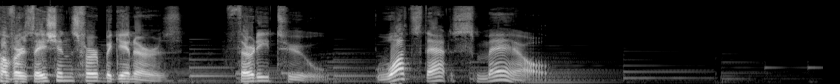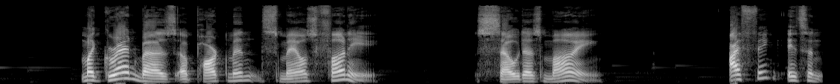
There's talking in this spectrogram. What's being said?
Conversations for Beginners 32. What's that smell? My grandma's apartment smells funny. So does mine. I think it's an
